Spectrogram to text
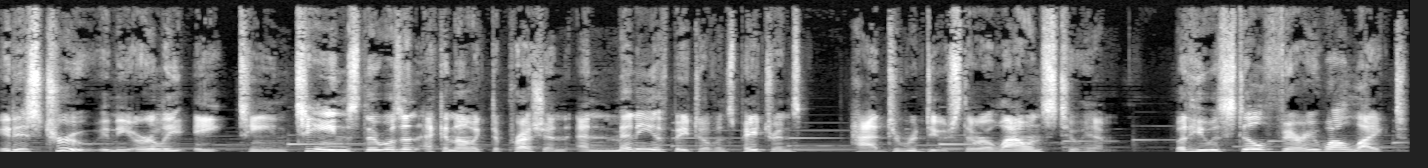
It is true, in the early 18 teens, there was an economic depression, and many of Beethoven's patrons had to reduce their allowance to him. But he was still very well liked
